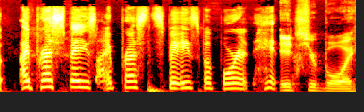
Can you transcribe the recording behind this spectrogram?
I pressed space. I pressed space before it hit. It's your boy.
